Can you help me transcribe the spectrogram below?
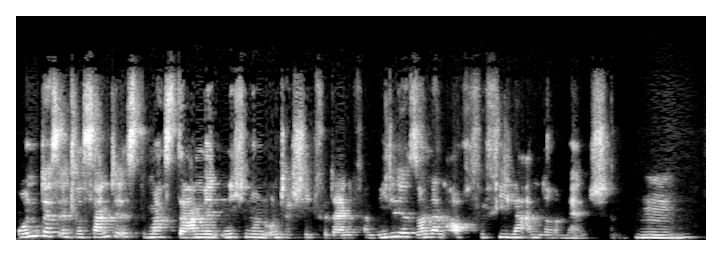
Und das Interessante ist, du machst damit nicht nur einen Unterschied für deine Familie, sondern auch für viele andere Menschen. Mhm.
